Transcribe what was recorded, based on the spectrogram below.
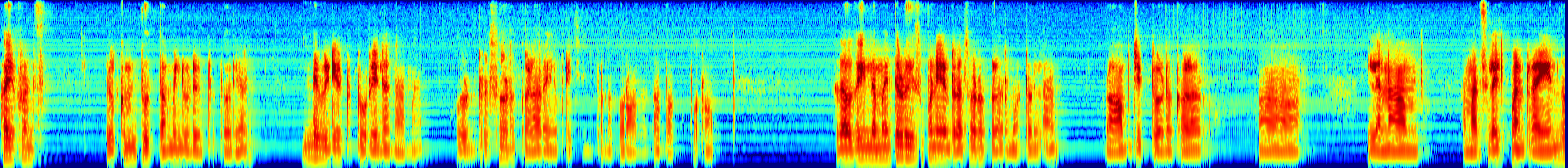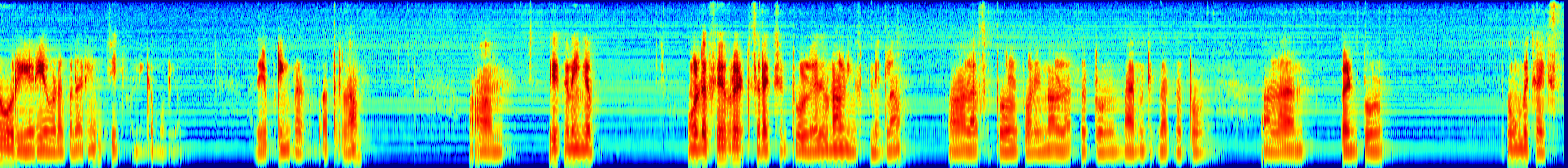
Hi friends welcome to Tamil video tutorial இந்த video டியூட்டோரியலில் நாம் ஒரு ட்ரெஸ்ஸோட கலரை எப்படி சேஞ்ச் பண்ண போகிறோம் அதை தான் பார்க்க போகிறோம் அதாவது இந்த மெத்தடை யூஸ் பண்ணி ட்ரெஸ்ஸோட கலர் மட்டும் இல்லை ஒரு ஆப்ஜெக்டோட கலர் இல்லைன்னா நம்ம செலக்ட் பண்ணுற எந்த ஒரு ஏரியாவோட கலரையும் சேஞ்ச் பண்ணிக்க முடியும். அது எப்படிங்கிறத பார்த்துடலாம். இதுக்கு நீங்கள் உங்களோட ஃபேவரட் செலெக்ஷன் டூல் எது வேணாலும் யூஸ் பண்ணிக்கலாம். லாசர் tool பாலினால் laser tool magnetic laser tool அதில் பென் டூல் உங்கள் சாய்ஸ்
